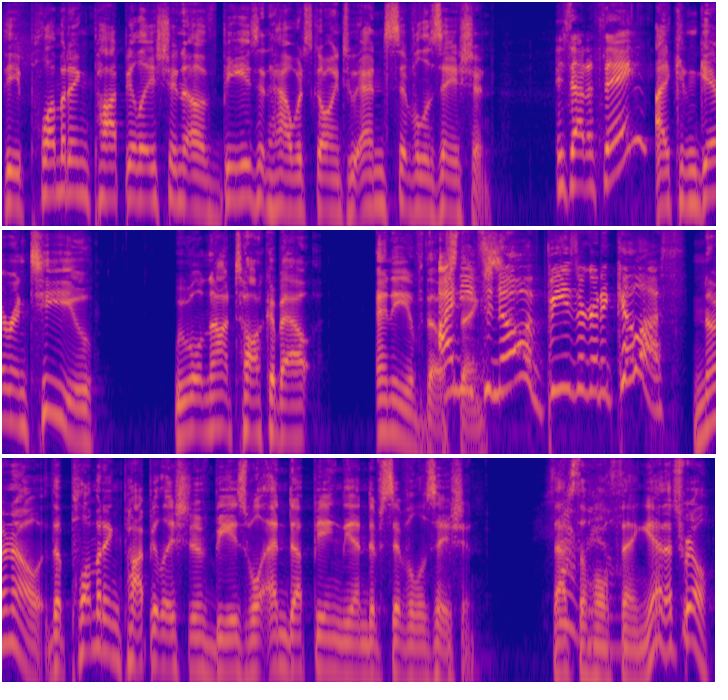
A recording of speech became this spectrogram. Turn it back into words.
the plummeting population of bees and how it's going to end civilization. Is that a thing? I can guarantee you we will not talk about any of those I things. need to know if bees are going to kill us. No, no. The plummeting population of bees will end up being the end of civilization. That's that the whole thing. Yeah, that's real.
